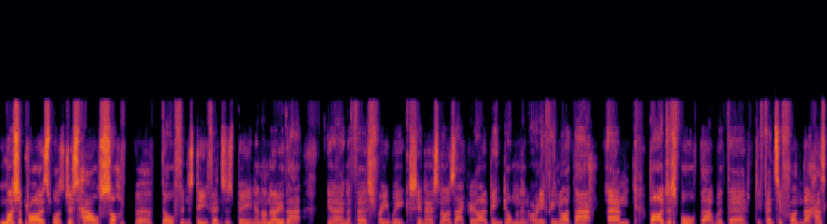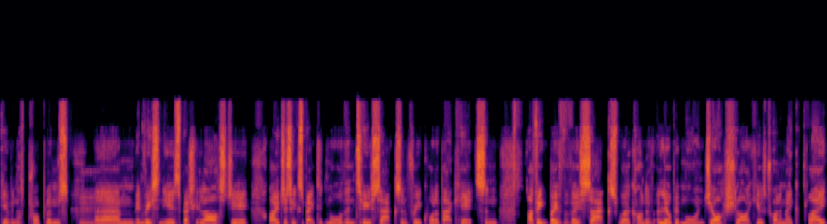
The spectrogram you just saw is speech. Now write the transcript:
my surprise was just how soft the Dolphins' defense has been, and I know that you know, in the first three weeks, you know, it's not exactly like being dominant or anything like that. Um, but I just thought that with their defensive front, that has given us problems mm. um, in recent years, especially last year. I just expected more than two sacks and three quarterback hits. And I think both of those sacks were kind of a little bit more on Josh, like he was trying to make a play.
